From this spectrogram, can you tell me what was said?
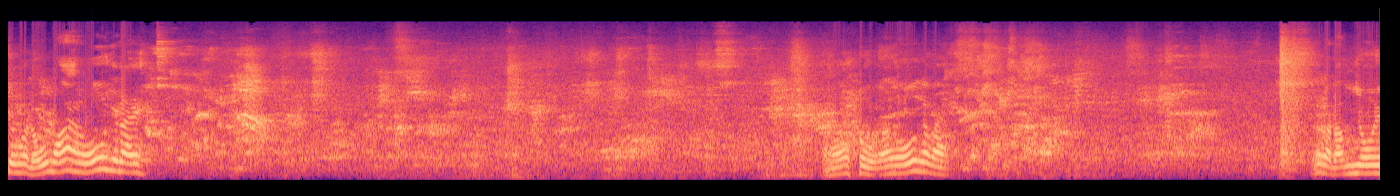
Chung là đủ món ăn uống dưới đây. Đó, khu vực ăn uống các bạn. Rất là đông vui.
